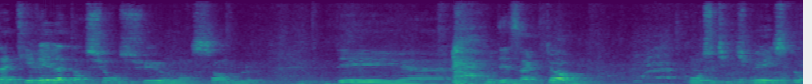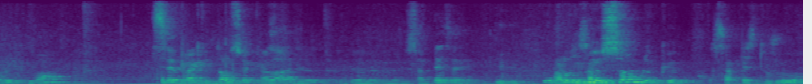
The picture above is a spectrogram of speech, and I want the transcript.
d'attirer l'attention sur l'ensemble des, euh, des acteurs constitués historiquement, c'est vrai que dans ce cas-là, ça pesait. Il me semble que... Ça pèse toujours,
